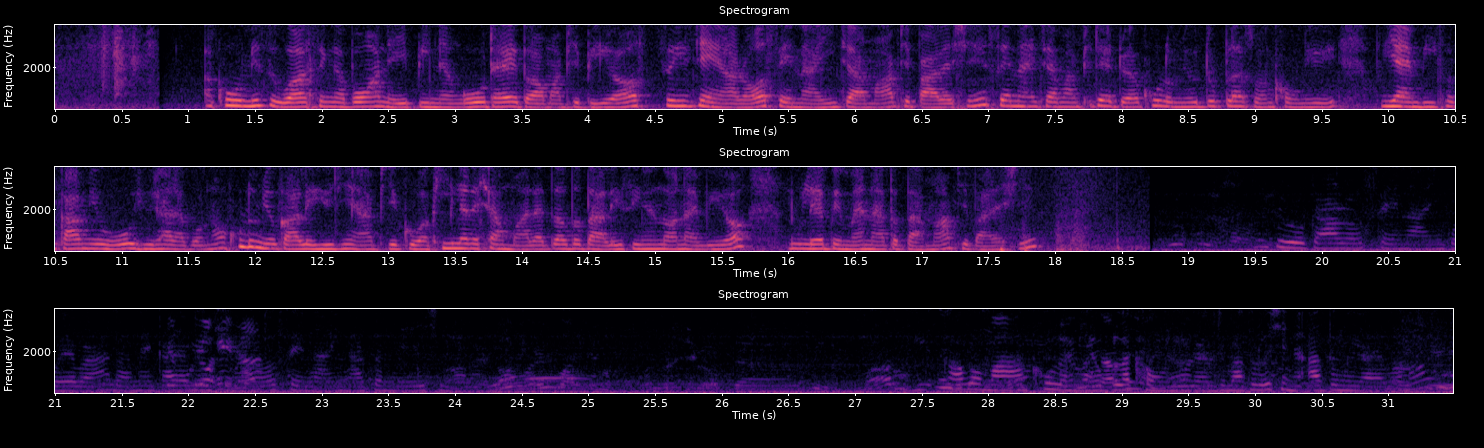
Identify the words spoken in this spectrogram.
အခုမြစ်စုကစင်ကာပူကနေပြည်နံကိုတိုက်ရိုက်သွားမှာဖြစ်ပြီးတော့စီးကျင်ကတော့10နာရီကြာမှာဖြစ်ပါတယ်ရှင်10နာရီကြာမှာဖြစ်တဲ့အတွက်အခုလိုမျိုး 2+1 ခုံလေး VIP ကားမျိုးကိုယူထားတာပေါ့နော်အခုလိုမျိုးကားလေးယူခြင်းအဖြစ်ကိုကခီးလက်တစ်ချောင်းမှာလည်းတတ်တတ်တာလေးစီးနှင်းသွားနိုင်ပြီးတော့လူလဲပင်မနာတတ်တာမှာဖြစ်ပါတယ်ရှင်ဒီဆိုကတော့10နိုင်ခွဲပါဒါပေမဲ့ကားရောက်တဲ့အချိန်ကတော့10နိုင်50မိနစ်ရှိပါပြီ ကားပေါ်မှာခုလည်းမျိုးပလက်ခုံလေးပဲဒီမှာဆိုလို့ရှိရင်အသွင်းလို့ရတယ်ပေါ့နော်ဒီ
